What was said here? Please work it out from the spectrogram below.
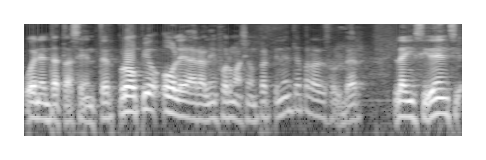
o en el data center propio o le dará la información pertinente para resolver la incidencia.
